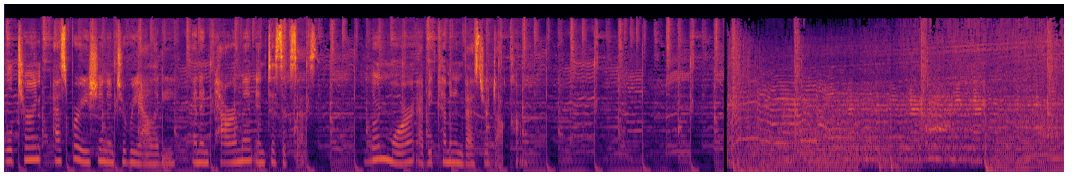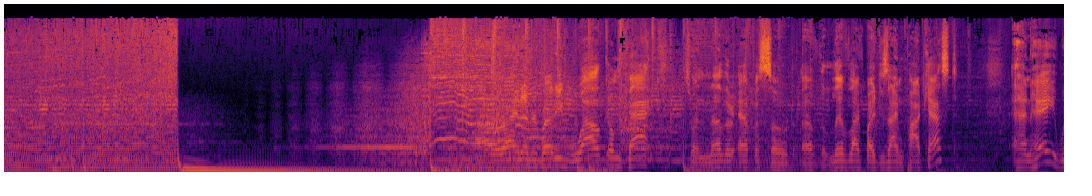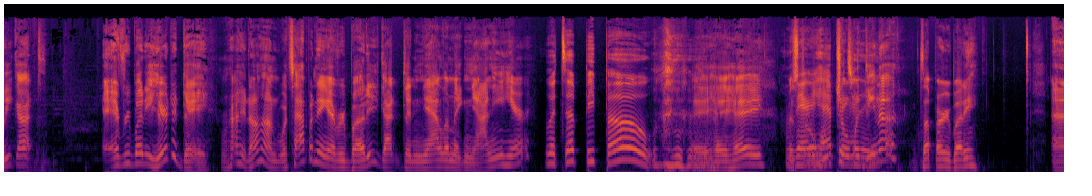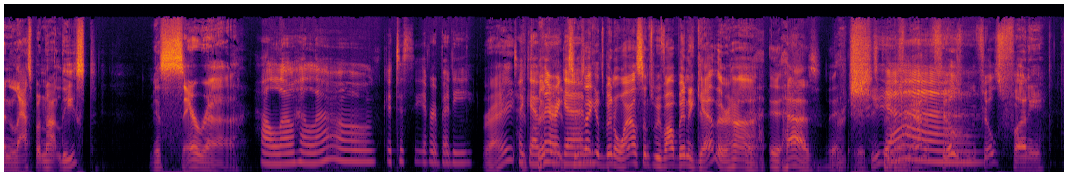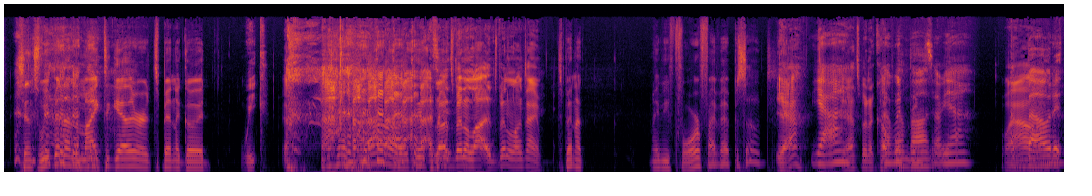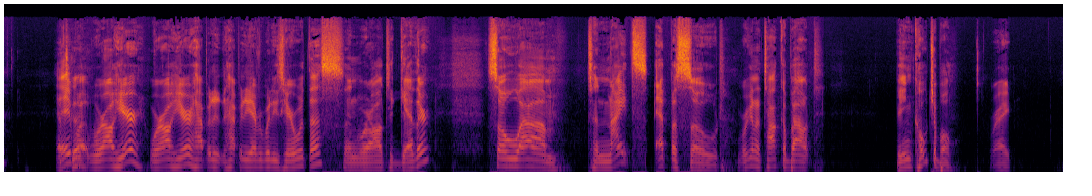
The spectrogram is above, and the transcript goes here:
we'll turn aspiration into reality and empowerment into success. Learn more at becomeaninvestor.com. All right, everybody, welcome back to another episode of the Live Life by Design podcast. And hey, we got everybody here today. Right on. What's happening, everybody? Got Daniela Magnani here. What's up, people? Hey, hey, hey. Mr. Very happy Huicho today. Medina. What's up, everybody? And last but not least, Miss Sarah. Hello, hello. Good to see everybody. Right? It's Together been- It again. seems like it's been a while since we've all been together, huh? It has. It- it's Jeez, been- man, it feels, it feels funny. since we've been on the mic together, it's been a good. Week. I know it's been a lot. It's been a long time. It's been a maybe four or five episodes. Yeah. Yeah. Yeah, it's been a couple. I would About think so, yeah. Wow. About it. Hey, good. but we're all here. We're all here. Happy to happy to everybody's here with us, and we're all together. So um, tonight's episode, we're going to talk about being coachable. Right.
